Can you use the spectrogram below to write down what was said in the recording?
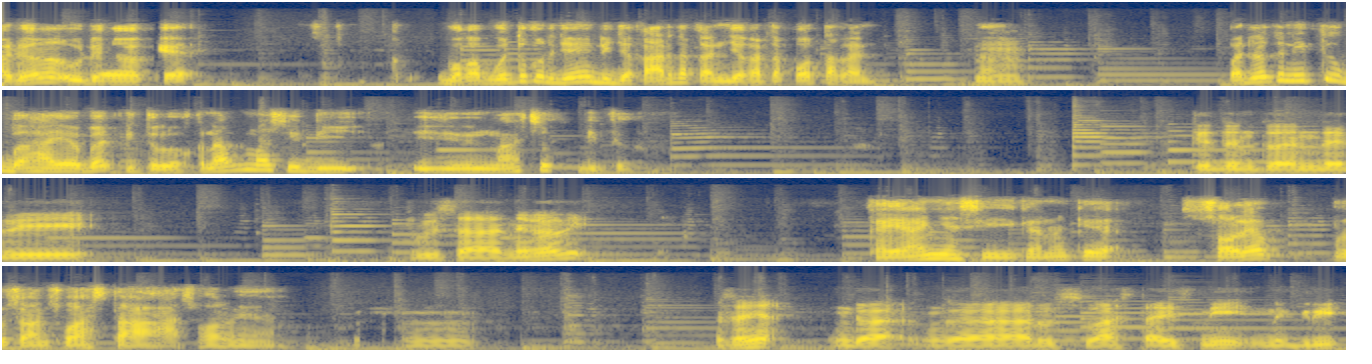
Padahal udah kayak bokap gue tuh kerjanya di Jakarta kan, Jakarta kota kan. Nah, Hmm. padahal kan itu bahaya banget gitu loh. Kenapa masih diizinin masuk gitu? Ketentuan dari perusahaannya kali Kayaknya sih karena kayak soalnya perusahaan swasta soalnya. Hmm. Maksudnya nggak nggak harus swasta is nih negeri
